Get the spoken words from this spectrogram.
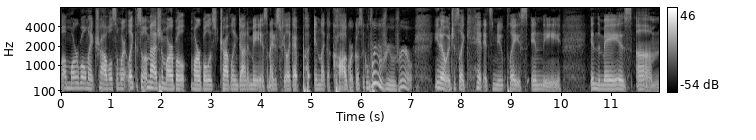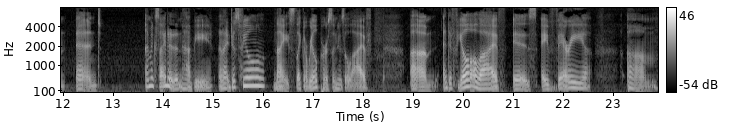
a marble might travel somewhere. Like so, imagine a marble marble is traveling down a maze, and I just feel like I put in like a cog where it goes like, you know, it just like hit its new place in the in the maze, um, and I'm excited and happy, and I just feel nice, like a real person who's alive. Um, and to feel alive is a very um,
